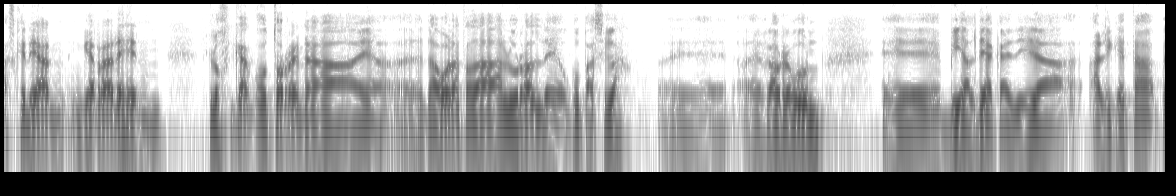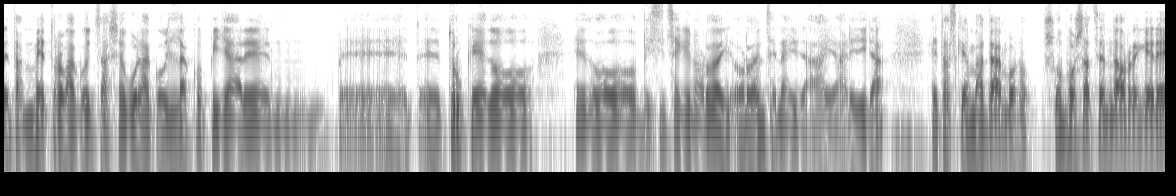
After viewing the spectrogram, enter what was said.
azkenean gerraren logika gotorrena e, dagoela, eta da lurralde okupazioa. Gaur egun, e, bi aldeak dira alik eta, eta metro bakoitza segulako hildako pilaren e, e, truke edo edo bizitzekin ordaintzen ari dira. Eta azken batean, bueno, suposatzen da horrek ere,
